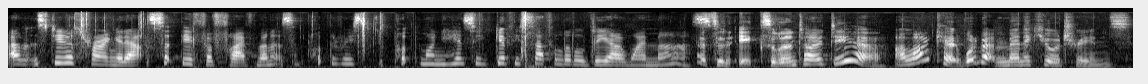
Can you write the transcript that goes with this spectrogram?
Um, instead of throwing it out, sit there for five minutes and put the rest, put them on your hands. So you give yourself a little DIY mask. That's an excellent idea. I like it. What about manicure trends?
